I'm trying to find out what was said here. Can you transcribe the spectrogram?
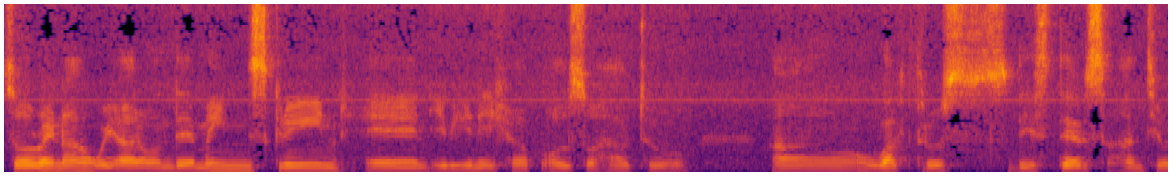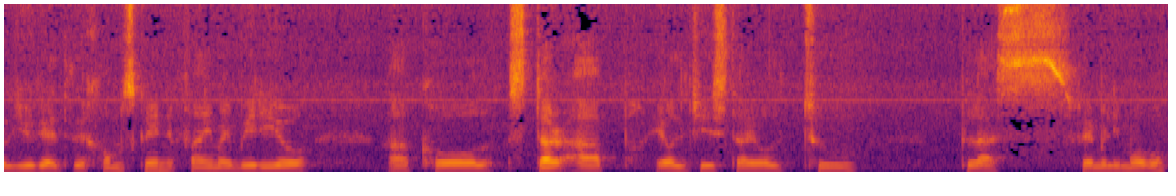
So right now we are on the main screen, and if you need help, also how to uh, walk through these steps until you get to the home screen find my video uh, called Start Up LG Stylo 2 Plus Family Mobile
